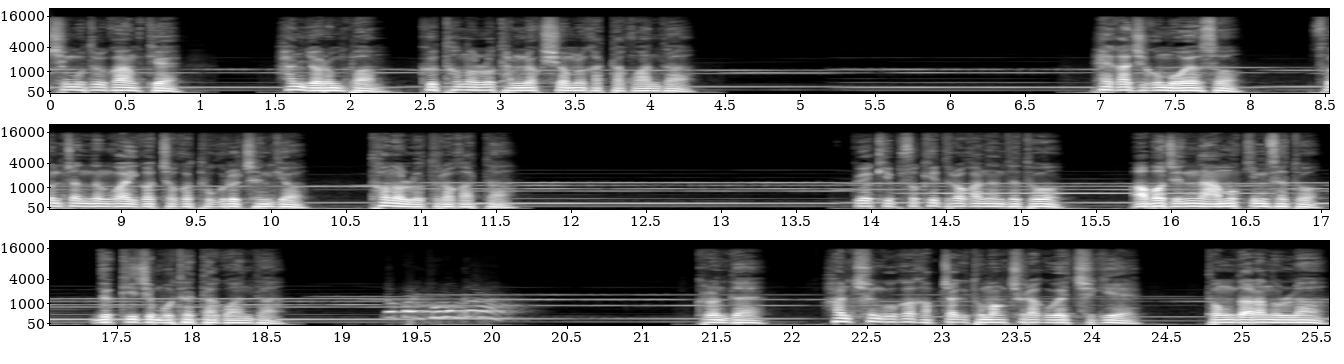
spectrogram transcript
친구들과 함께 한 여름밤 그 터널로 담력 시험을 갔다고 한다. 해가 지고 모여서 손전등과 이것저것 도구를 챙겨 터널로 들어갔다. 꽤 깊숙이 들어갔는데도 아버지는 아무 낌새도 느끼지 못했다고 한다. 야, 빨리 도망가! 그런데 한 친구가 갑자기 도망치라고 외치기에 덩달아 놀라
